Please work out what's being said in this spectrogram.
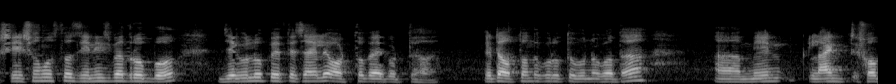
সেই সমস্ত জিনিস বা দ্রব্য যেগুলো পেতে চাইলে অর্থ ব্যয় করতে হয়। এটা অত্যন্ত গুরুত্বপূর্ণ কথা। মেইন লাইন সব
